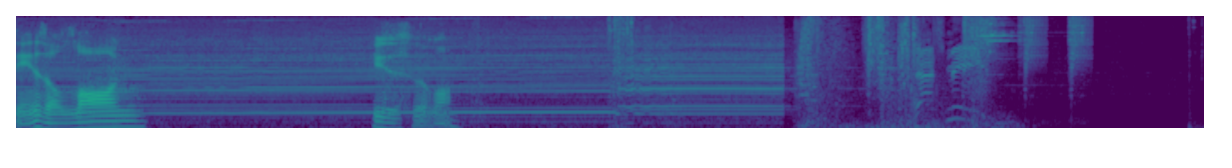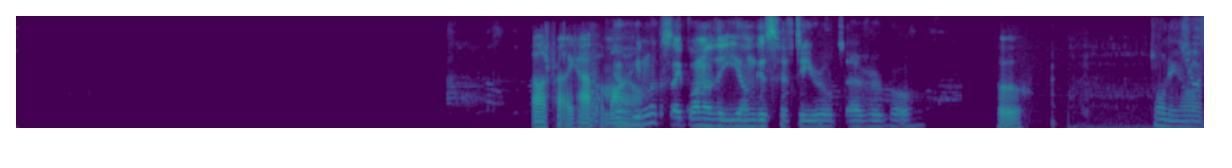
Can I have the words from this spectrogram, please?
Dang, this is a long... Jesus, this is long... That was probably like half a mile. Dude, he looks like one of the youngest 50 year olds ever, bro. Who? Tony Hawk.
